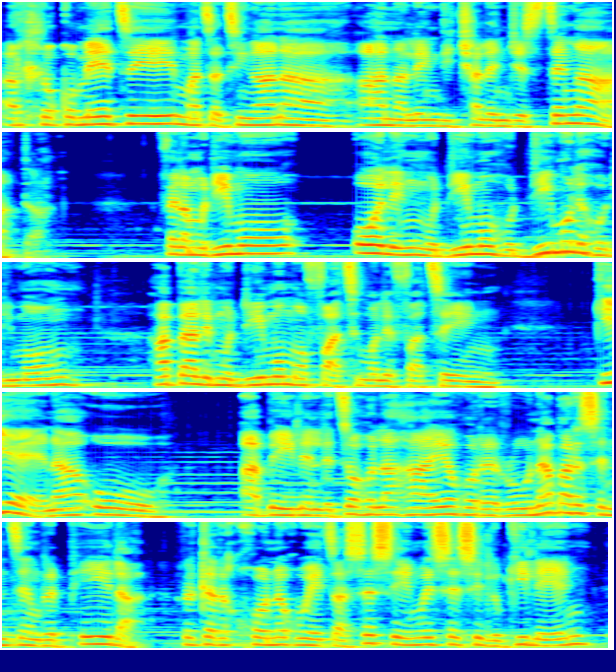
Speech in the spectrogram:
a re tlhokometse matsatsing ana a na leng di-challenges tse ngata fela modimo o leng modimo godimo le godimong gape a le modimo mo fatshe mo lefatsheng ke yena o a beileng letsogo la gae gore rona ba re sentseng re phela re tle re kgone go etsa se sengwe se se lokileng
